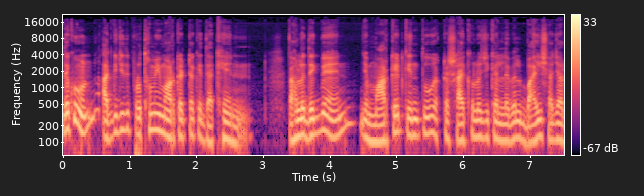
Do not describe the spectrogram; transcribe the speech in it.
দেখুন, আজকে যদি প্রথমেই মার্কেটটাকে দেখেন, তাহলে দেখবেন যে মার্কেট কিন্তু একটা সাইকোলজিক্যাল লেভেল বাইশ হাজার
